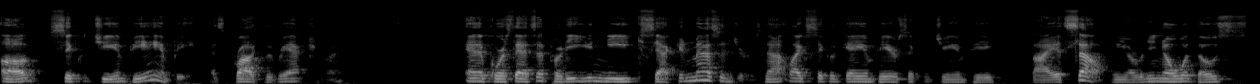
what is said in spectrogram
of cyclic GMP AMP. That's the product of the reaction, right? And of course, that's a pretty unique second messenger. It's not like cyclic AMP or cyclic GMP by itself. We already know what those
